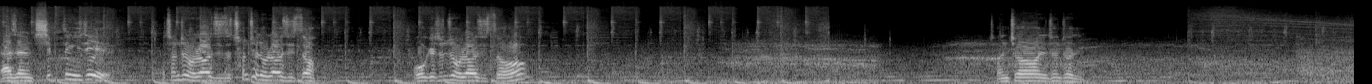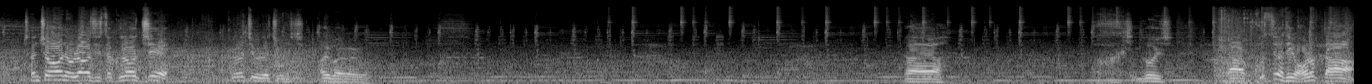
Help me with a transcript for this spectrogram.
야 지금 10등이지? 천천히 올라갈 수 있어. 천천히 올라갈 수 있어. 오케이 천천히 올라갈 수 있어. 천천히 천천히 천천히 올라갈 수 있어. 그렇지. 그렇지 그렇지 그렇지. 아이고 아이고 아이고. 야야. 이거 씨. 야 코스가 되게 어렵다.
